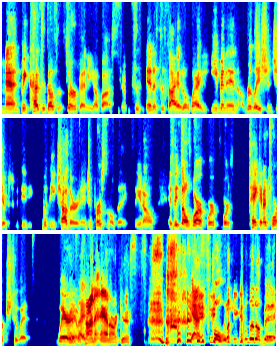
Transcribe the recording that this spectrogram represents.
Mm-hmm. and because it doesn't serve any of us in a societal way even in relationships with the, with each other and interpersonal things you know? If it don't work we're we're taking a torch to it Whereas yeah, kind of anarchists. Yes, fully. like a little bit.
